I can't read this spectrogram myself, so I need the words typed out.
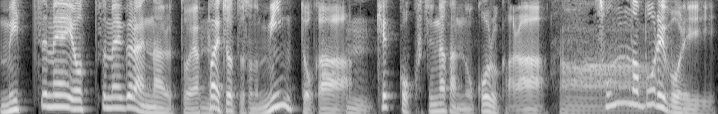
三つ目、四つ目ぐらいになると、やっぱりちょっとそのミントがうん結構口の中に残るから、そんなボリボリ、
